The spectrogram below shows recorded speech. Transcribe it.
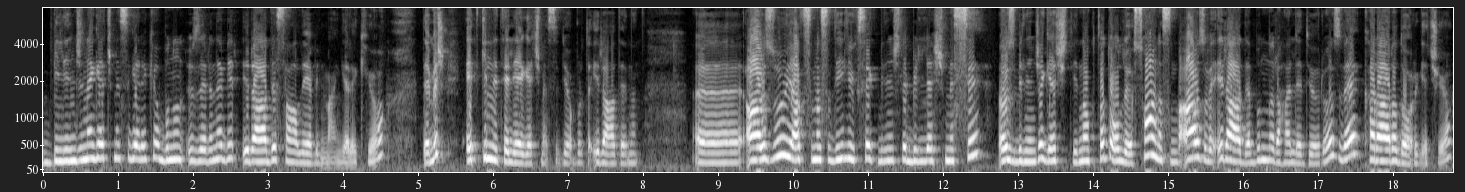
bilincine geçmesi gerekiyor. Bunun üzerine bir irade sağlayabilmen gerekiyor demiş. Etkin niteliğe geçmesi diyor burada iradenin. Ee, arzu yatsıması değil yüksek bilinçle birleşmesi öz bilince geçtiği noktada oluyor. Sonrasında arzu ve irade bunları hallediyoruz ve karara doğru geçiyor.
